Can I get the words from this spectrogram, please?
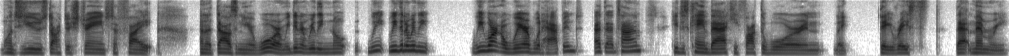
once used Doctor Strange to fight in a thousand year war and we didn't really know we we didn't really we weren't aware of what happened at that time. He just came back, he fought the war, and like they erased that memory.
